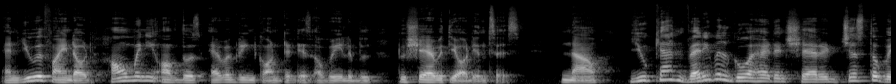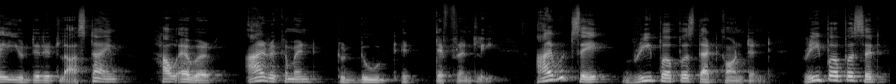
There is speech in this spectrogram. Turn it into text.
and you will find out how many of those evergreen content is available to share with your audiences. Now, you can very well go ahead and share it just the way you did it last time. However, I recommend to do it differently. I would say repurpose that content. Repurpose it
